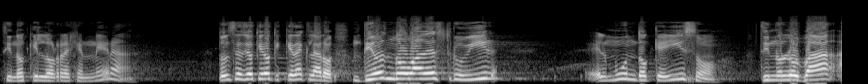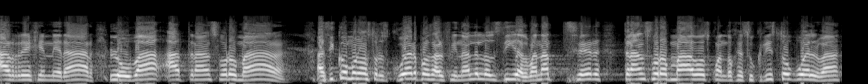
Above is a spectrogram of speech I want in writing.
sino que lo regenera. Entonces yo quiero que quede claro, Dios no va a destruir el mundo que hizo, sino lo va a regenerar, lo va a transformar. Así como nuestros cuerpos al final de los días van a ser transformados cuando Jesucristo vuelva,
